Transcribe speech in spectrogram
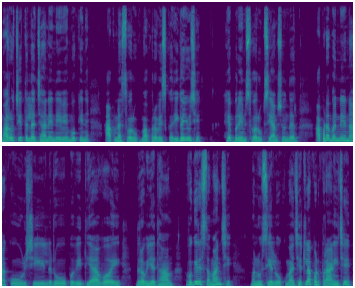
મારું ચિત્ત લજ્જાને નેવે મૂકીને આપના સ્વરૂપમાં પ્રવેશ કરી ગયું છે. હે પ્રેમ સ્વરૂપ શ્યામ સુંદર, આપણા બંનેના કુળ, શીલ, રૂપ, વિદ્યા, વય દ્રવ્યધામ વગેરે સમાન છે. મનુષ્ય લોકમાં જેટલા પણ પ્રાણી છે,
